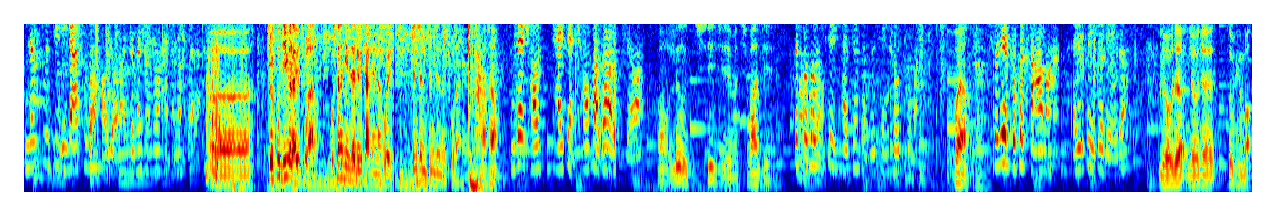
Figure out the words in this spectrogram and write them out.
你的腹肌离家出走好久了，你准备什么时候喊他们回来？呃，这腹肌越来越出来了，我相信在这个夏天它会真真正正的出来。马上你在超柴犬超话多少集了？哦，六七集吧，七八集，会偷偷去柴犬粉丝群收图吗？会啊，是不是这些图会发吗？还是自己就留着？留着留着做屏保。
